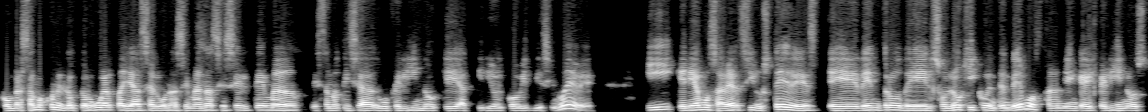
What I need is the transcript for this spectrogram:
conversamos con el doctor Huerta ya hace algunas semanas es el tema, esta noticia de un felino que adquirió el COVID-19. Y queríamos saber si ustedes, eh, dentro del zoológico, entendemos también que hay felinos,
